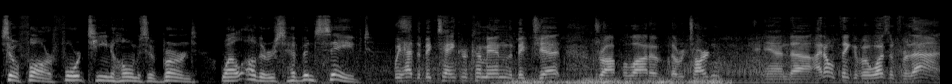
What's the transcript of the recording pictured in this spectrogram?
So far, 14 homes have burned, while others have been saved. We had the big tanker come in, the big jet, drop a lot of the retardant. And uh, I don't think if it wasn't for that,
